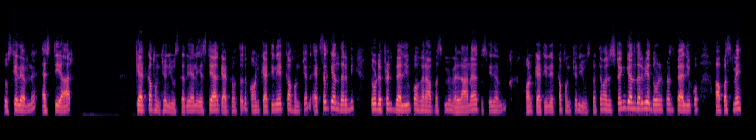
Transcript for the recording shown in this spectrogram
तो उसके लिए हमने एस टी आर कैट का फ़ंक्शन यूज़ करते हैं यानी एस टी आर कैट का होता है तो कॉन्केटिनेट का फ़ंक्शन एक्सेल के अंदर भी दो डिफरेंट वैल्यू को अगर आपस में मिलाना है तो उसके लिए हम कॉन्केटिनेट का फ़ंक्शन यूज़ करते हैं और स्ट्रिंग के अंदर भी दो डिफरेंट वैल्यू को आपस में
